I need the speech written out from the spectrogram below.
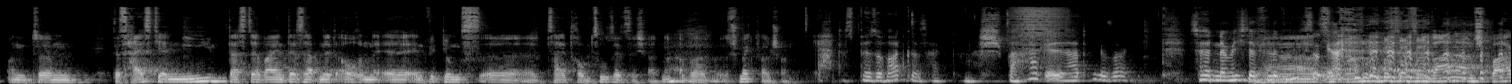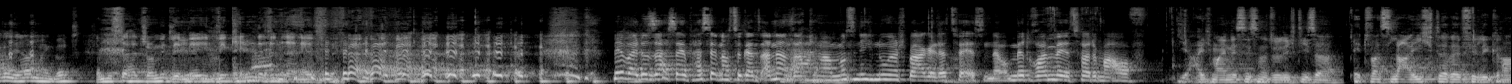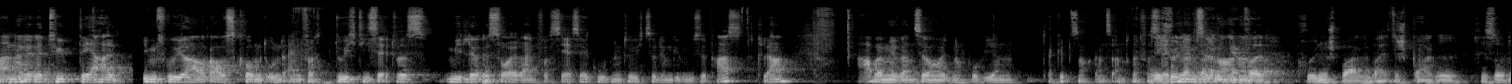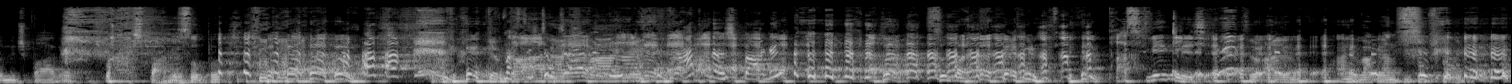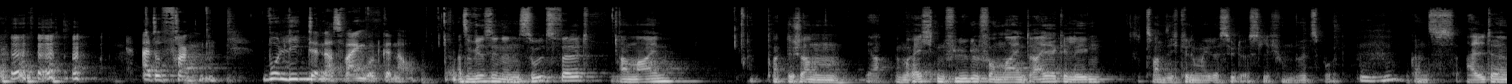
Und ähm, das heißt ja nie, dass der Wein deshalb nicht auch einen äh, Entwicklungszeitraum äh, zusätzlich hat. Ne? Aber es schmeckt halt schon. Er hat das böse Wort gesagt. Spargel, hat er gesagt. Das hört nämlich der Philipp nicht so gerne. Silvaner, und Spargel, ja, mein Gott. Da müsst ihr halt schon mitleben. Wir, wir kennen das in Rheinhessen. Ne, weil du sagst, er passt ja noch zu ganz anderen Sachen. Man muss nicht nur Spargel dazu essen. Damit räumen wir jetzt heute mal auf. Ja, ich meine, es ist natürlich dieser etwas leichtere, filigranere Typ, der halt im Frühjahr auch rauskommt und einfach durch diese etwas mildere Säure einfach sehr, sehr gut natürlich zu dem Gemüse passt, klar. Aber wir werden es ja heute noch probieren. Da gibt es noch ganz andere Also ich würde sagen, in dem Fall grüne Spargel, weiße Spargel, Risotto mit Spargel, Spargelsuppe. Macht dich total Spargel. Super. Passt wirklich. Zu allen, alle Varianten Spargel. Also Franken. Wo liegt denn das Weingut genau? Also wir sind in Sulzfeld am Main, praktisch am, ja, im rechten Flügel vom Main-Dreieck gelegen, so 20 Kilometer südöstlich von Würzburg. Ganz alter,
